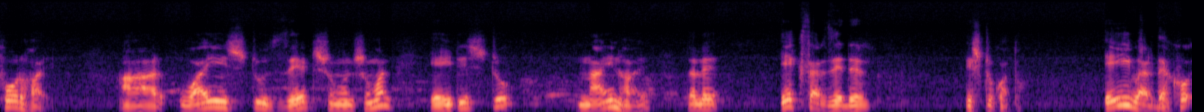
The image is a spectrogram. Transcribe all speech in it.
ফোর হয়। আর ওয়াই ইস টু জেড সমান সমান এইট ইস টু নাইন হয়। তাহলে এক্স আর জেডের ইস টু কত? এইবার দেখো,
